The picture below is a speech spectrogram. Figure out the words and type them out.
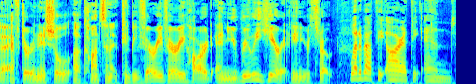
uh, after initial uh, consonant can be very, very hard, and you really hear it in your throat. What about the R at the end?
